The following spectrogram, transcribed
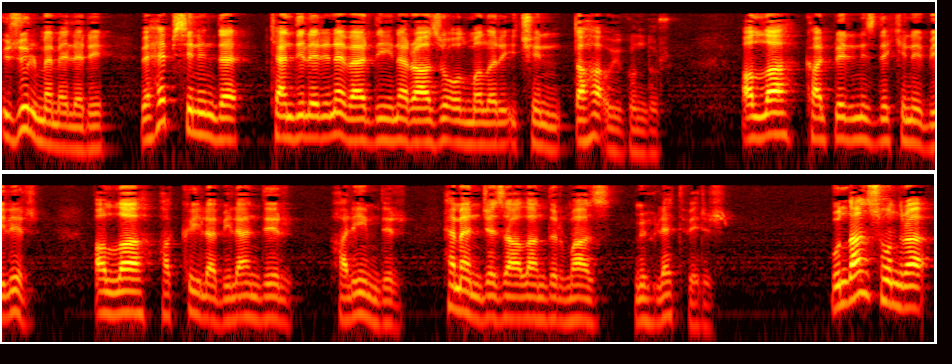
üzülmemeleri ve hepsinin de kendilerine verdiğine razı olmaları için daha uygundur. Allah kalplerinizdekini bilir. Allah hakkıyla bilendir, halimdir. Hemen cezalandırmaz, mühlet verir. Bundan sonra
